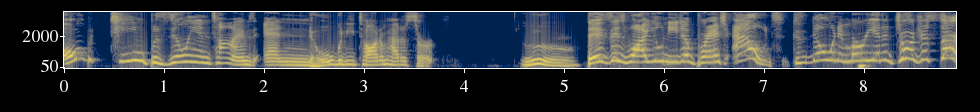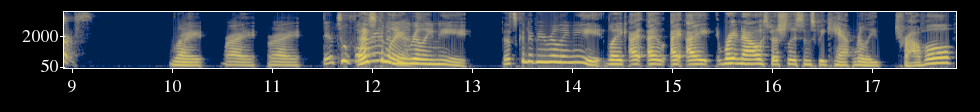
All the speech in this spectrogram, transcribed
umpteen bazillion times and nobody taught him how to surf. Ooh. This is why you need to branch out because no one in Marietta, Georgia surfs. Right, right, right. They're too far. That's going to be really neat. That's going to be really neat. Like I, I, I, I, right now, especially since we can't really travel,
